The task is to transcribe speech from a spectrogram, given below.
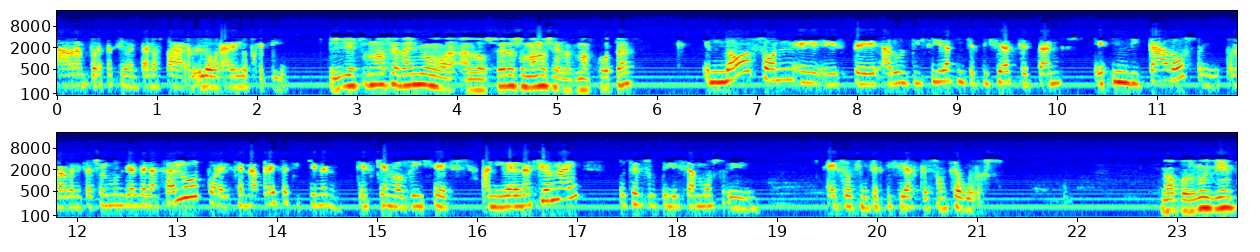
abran puertas y ventanas para lograr el objetivo. ¿Y esto no hace daño a, los seres humanos y a las mascotas? No, son eh, este, adulticidas, insecticidas que están eh, indicados por la Organización Mundial de la Salud, por el CENAPRESE, que, que es quien los rige a nivel nacional, entonces utilizamos eh, esos insecticidas que son seguros. No, pues muy bien.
